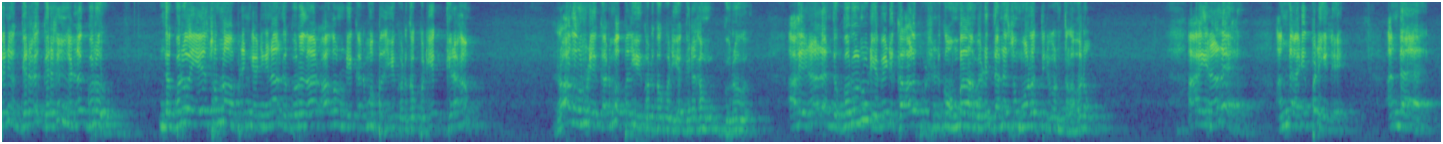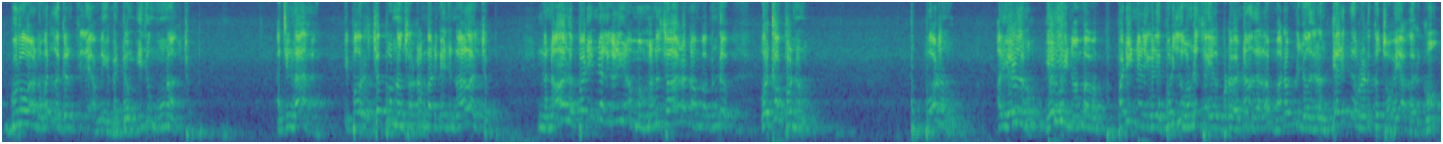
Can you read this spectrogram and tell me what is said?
ஏன்னா கிரக கிரகங்களில் குரு. இந்த குருவை ஏன் சொன்னோம் அப்படின்னு கேட்டிங்கன்னா அந்த குரு தான் ராகவனுடைய கர்ம பதவியை கொடுக்கக்கூடிய கிரகம். ராகவனுடைய கர்ம பதிவை கொடுக்கக்கூடிய கிரகம் குரு. ஆகையினால் அந்த குருவினுடைய வீடு காலபுருஷனுக்கு ஒன்பதாம் வீடு தனுசு மூல திருவனத்தில் வரும். ஆகையினால அந்த அடிப்படையிலே அந்த குருவானவர் லக்னத்திலே அமைய வேண்டும். இது மூணாவது ஸ்டெப் ஆச்சுங்களா? இப்போ ஒரு ஸ்டெப் ஒன்று சொல்கிறேன் பாருங்க. இது நாலாவது ஸ்டெப் இந்த நாலு படிநிலைகளையும் நம்ம மனசார நம்ம வந்து ஒர்க் அவுட் பண்ணணும். போடணும். அது எழுதணும். எழுதி நம்ம படிநிலைகளை புரிந்து கொண்டு செயல்பட வேண்டும். அதெல்லாம் மரபு ஜோதிடம் தெரிந்தவர்களுக்கு சுவையாக இருக்கும்.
